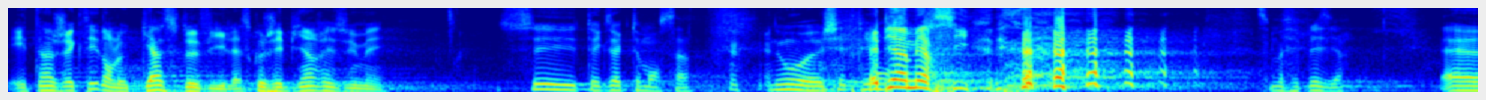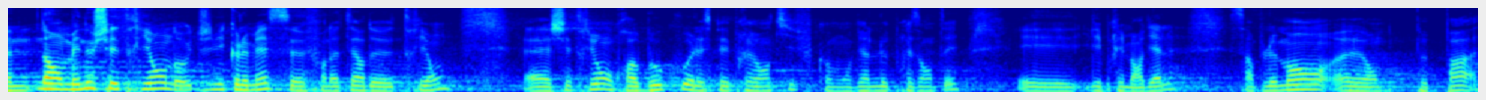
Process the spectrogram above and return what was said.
est injecté dans le gaz de ville. Est-ce que j'ai bien résumé? C'est exactement ça. Nous, euh, chez Trion, Eh bien, merci. ça m'a fait plaisir. Euh, non, mais nous, chez Trion, donc Jimmy Colomès, euh, fondateur de Trion, chez Trion, on croit beaucoup à l'aspect préventif, comme on vient de le présenter, et il est primordial. Simplement, euh, on ne peut pas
